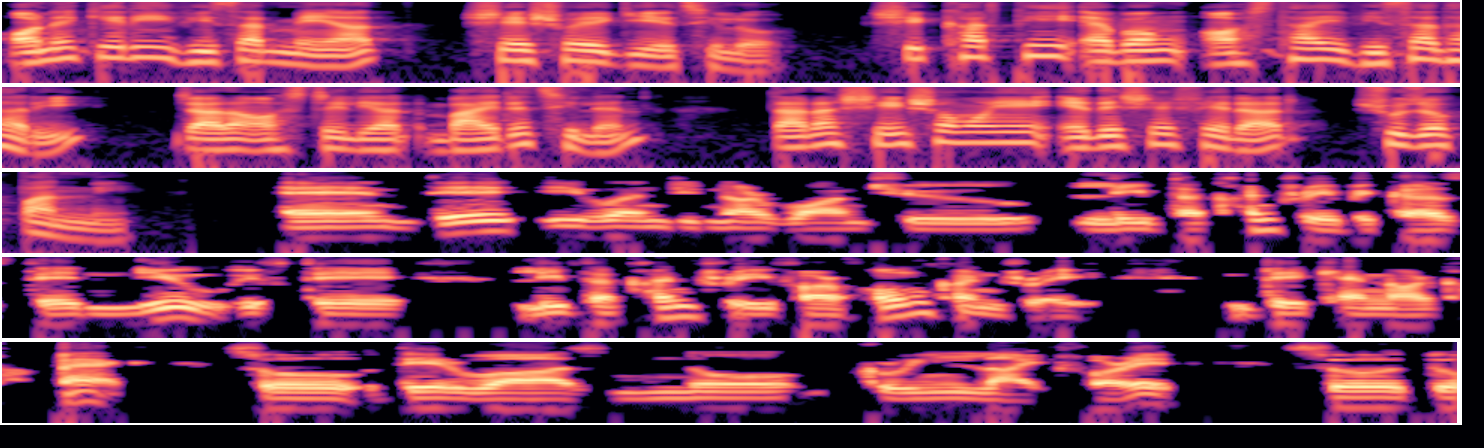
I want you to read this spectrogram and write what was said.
অনেকেরই ভিসার মেয়াদ শেষ হয়ে গিয়েছিল শিক্ষার্থী এবং অস্থায়ী ভিসাধারী যারা অস্ট্রেলিয়ার বাইরে ছিলেন তারা সেই সময়ে এদেশে ফেরার সুযোগ পাননি and they even did not want to leave the country because they knew if they leave the country for home country they cannot come back so there was no green light for it so the,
